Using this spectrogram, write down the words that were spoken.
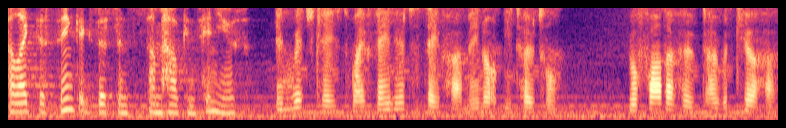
I like to think existence somehow continues. In which case, my failure to save her may not be total. Your father hoped I would cure her.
